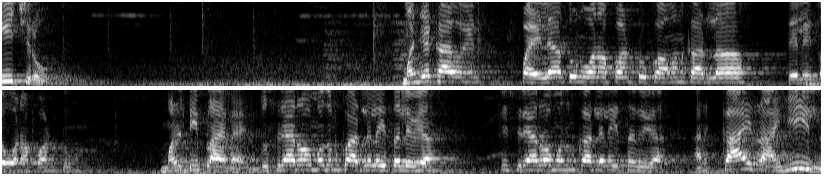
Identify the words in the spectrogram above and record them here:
each row म्हणजे काय होईल पहिल्यातून वन अपॉन टू कॉमन काढलं ते लिहितो one upon two multiply by दुसऱ्या मधून काढलेलं इथं लिहूया तिसऱ्या मधून काढलेलं इथं लिहूया आणि काय राहील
